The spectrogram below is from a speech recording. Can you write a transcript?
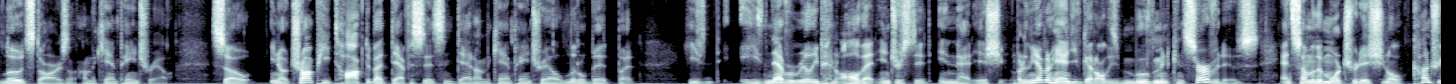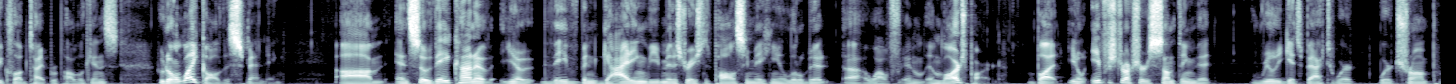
lodestars on the campaign trail. So, you know, Trump, he talked about deficits and debt on the campaign trail a little bit, but he's he's never really been all that interested in that issue. But on the other hand, you've got all these movement conservatives and some of the more traditional country club type Republicans who don't like all this spending. Um, and so they kind of, you know, they've been guiding the administration's policy making a little bit, uh, well, in, in large part. But you know, infrastructure is something that really gets back to where where Trump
